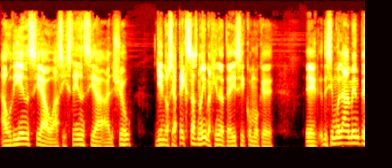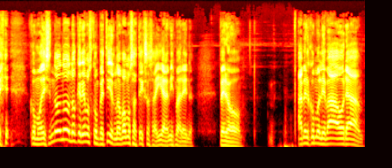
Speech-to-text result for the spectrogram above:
audiencia o asistencia al show, yéndose a Texas, ¿no? Imagínate ahí sí como que eh, disimuladamente, como dicen, no, no, no queremos competir, no, vamos a Texas ahí, a la misma arena. Pero a ver cómo le va ahora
